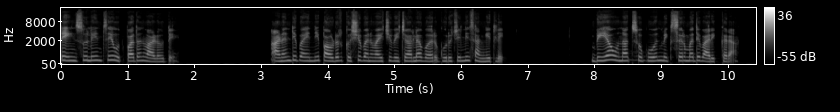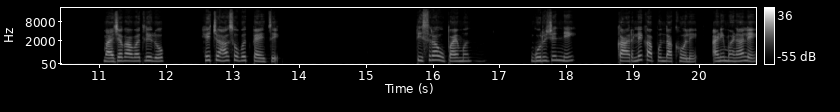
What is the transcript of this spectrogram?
ते इन्सुलिनचे उत्पादन वाढवते. आनंदीबाईंनी पावडर कशी बनवायची विचारल्यावर गुरुजींनी सांगितले बिया उन्हात सुकवून मिक्सरमध्ये बारीक करा. माझ्या गावातले लोक हे चहासोबत प्यायचे. तिसरा उपाय म्हणून गुरुजींनी कारले कापून दाखवले आणि म्हणाले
